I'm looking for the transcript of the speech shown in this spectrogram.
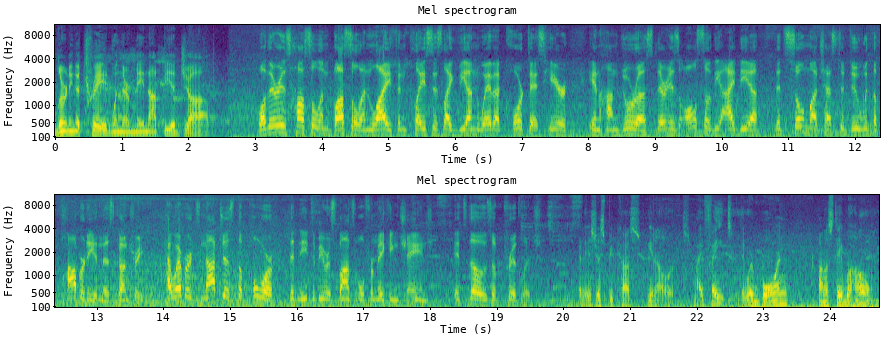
learning a trade when there may not be a job. While there is hustle and bustle and life in places like Villanueva Cortes here in Honduras, there is also the idea that so much has to do with the poverty in this country. However, it's not just the poor that need to be responsible for making change, it's those of privilege. It's just because, you know, it's by fate. They were born on a stable home,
